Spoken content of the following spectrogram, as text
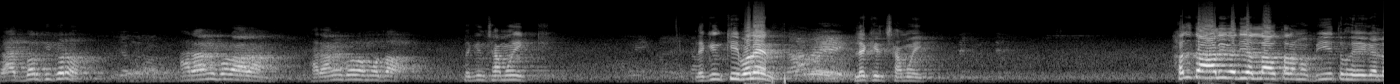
রাত ভর কি করো? আরামে বড় আরাম আরামে বড় মজা। লেকিন সাময়িক। লেকিন কি বলেন? লেকিন সাময়িক। হজরত আলী রাজি আল্লাহ তালানো বিয়ে তো হয়ে গেল।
